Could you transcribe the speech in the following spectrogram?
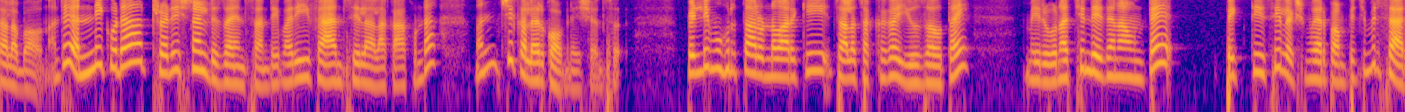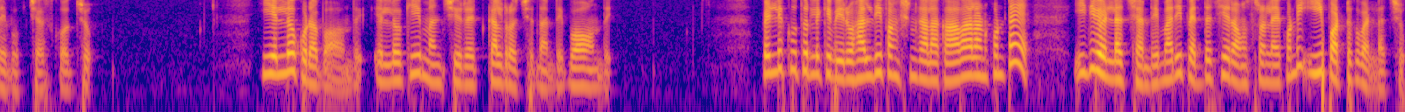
చాలా బాగుంది. అంటే అన్నీ కూడా ట్రెడిషనల్ డిజైన్స్ అండి. మరీ ఫ్యాన్సీలు అలా కాకుండా మంచి కలర్ కాంబినేషన్స్. పెళ్ళి ముహూర్తాలు ఉన్నవారికి చాలా చక్కగా యూజ్ అవుతాయి. మీరు నచ్చింది ఏదైనా ఉంటే పిక్ తీసి లక్ష్మి గారు పంపించి మీరు శారీ బుక్ చేసుకోవచ్చు. ఈ ఎల్లో కూడా బాగుంది. ఎల్లోకి మంచి రెడ్ కలర్ వచ్చిందండి. బాగుంది. పెళ్ళి కూతుర్లకి మీరు హల్దీ ఫంక్షన్కి అలా కావాలనుకుంటే ఇది వెళ్ళొచ్చండి. మరీ పెద్ద చీర అవసరం లేకుండా ఈ పట్టుకు వెళ్ళొచ్చు.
